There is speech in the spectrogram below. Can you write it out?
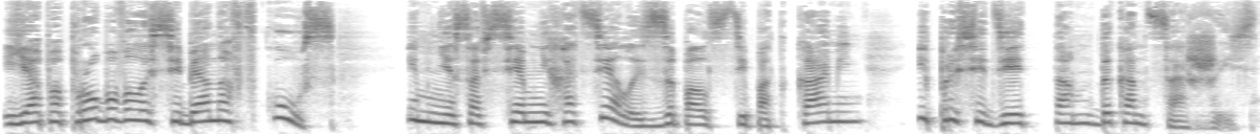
Я попробовала себя на вкус, и мне совсем не хотелось заползти под камень и просидеть там до конца жизни.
